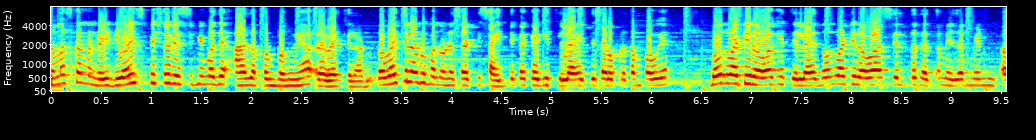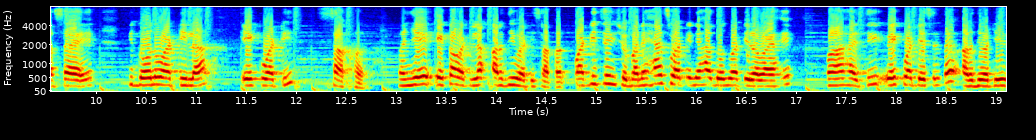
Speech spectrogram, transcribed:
नमस्कार मंडळी दिवाळी स्पेशल रेसिपी मध्ये आज आपण बनवूया रव्याचे लाडू. रव्याचे लाडू बनवण्यासाठी साहित्य काय काय घेतलेलं आहे ते सर्वप्रथम पाहूया. दोन वाटी रवा घेतलेला आहे. दोन वाटी रवा असेल तर त्याचं मेजरमेंट असं आहे की दोन वाटीला एक वाटी साखर. म्हणजे एका वाटीला अर्धी वाटी साखर. वाटीच्या हिशोबाने ह्याच वाटीने हा दोन वाटी रवा आहे. ह्याची एक वाटी असेल तर अर्धी वाटी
